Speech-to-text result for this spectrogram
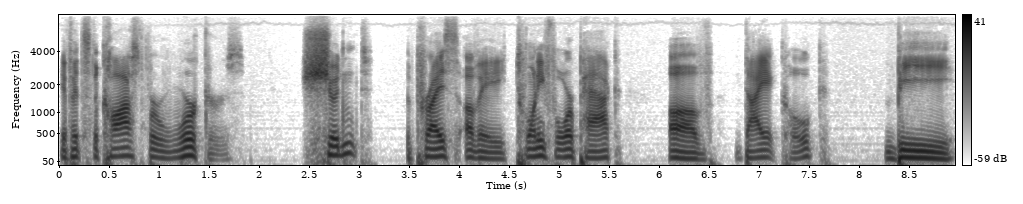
if it's the cost for workers, shouldn't the price of a 24 pack of Diet Coke be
